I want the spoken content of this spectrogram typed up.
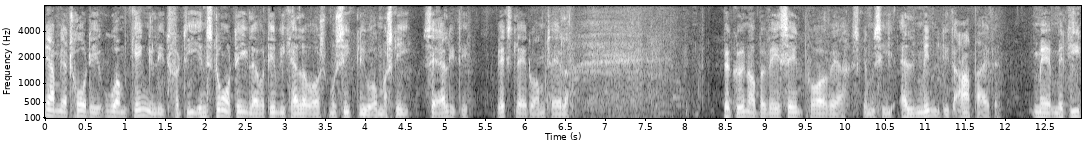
Jamen, jeg tror, det er uomgængeligt, fordi en stor del af det, vi kalder vores musikliv, og måske særligt det vækstlag, du omtaler, begynder at bevæge sig ind på at være, skal man sige, almindeligt arbejde med, med de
